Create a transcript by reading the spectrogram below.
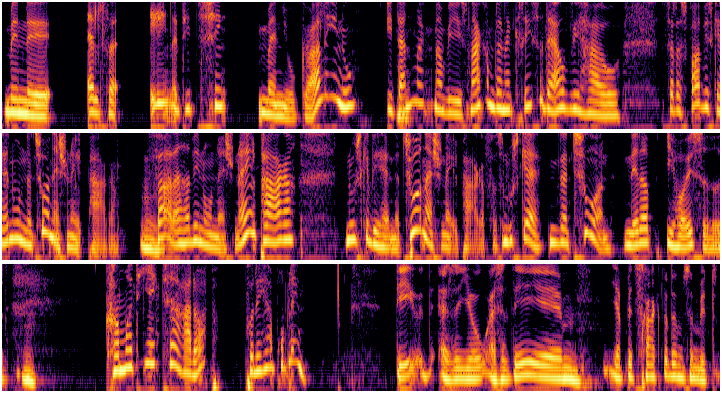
Men øh, altså, en af de ting, man jo gør lige nu i Danmark, når vi snakker om den her krise, det er jo, at vi har jo sat os for, at vi skal have nogle naturnationalparker. Mm. Før der havde vi nogle nationalparker, nu skal vi have naturnationalparker, for så nu skal naturen netop i højsædet. Mm. Kommer de ikke til at rette op på det her problem? Det, altså jo, altså det, øh, jeg betragter dem som et,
